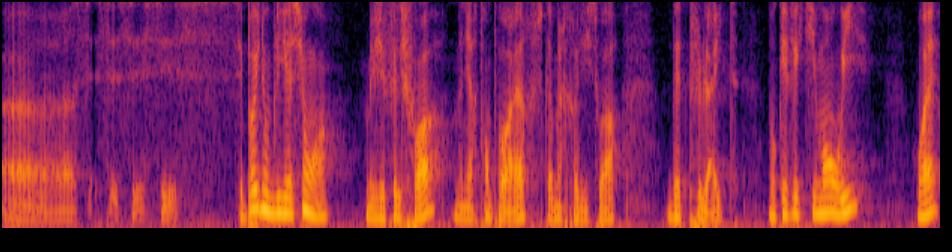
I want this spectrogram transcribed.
Euh, c'est pas une obligation, hein, mais j'ai fait le choix, de manière temporaire, jusqu'à mercredi soir, d'être plus light. Donc effectivement, oui, ouais,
